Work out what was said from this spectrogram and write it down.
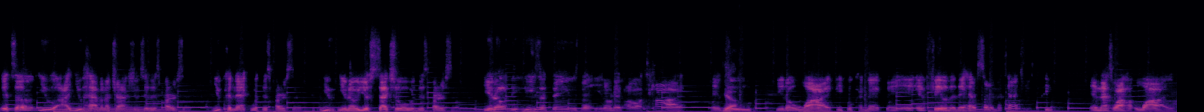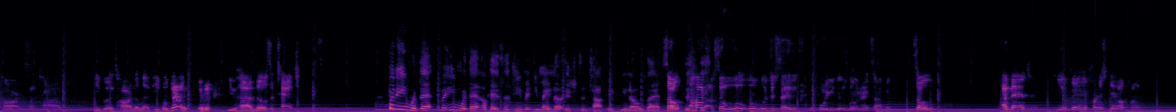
It's a you I, you have an attraction to this person. You connect with this person. You you know you're sexual with this person. You know th- these are things that you know that all tie into yeah. you know why people connect and, and feel that they have certain attachments to people, and that's why why it's hard sometimes people it's hard to let people go. you have those attachments. But even with that, but even with that, okay. So you you may know interesting topic. You know that. So this, hold this, on. So we'll, we'll, we'll just say this before you go on that topic. So imagine your very first girlfriend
